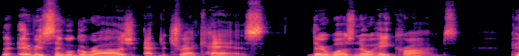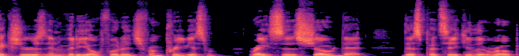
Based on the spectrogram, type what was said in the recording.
that every single garage at the track has. There was no hate crimes. Pictures and video footage from previous races showed that this particular rope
